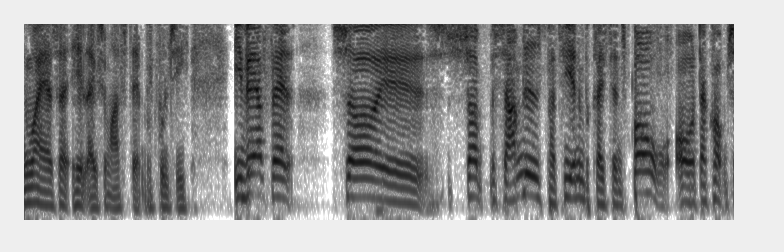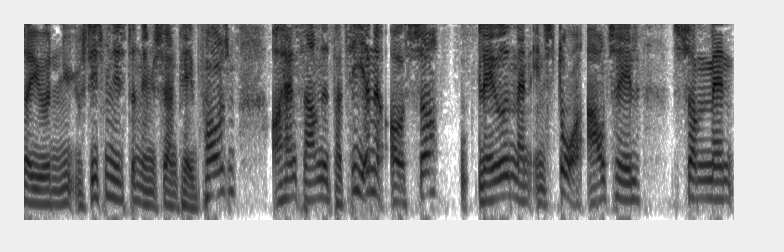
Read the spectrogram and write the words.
nu har jeg så heller ikke så meget forstand på politik. I hvert fald, så, øh, så samledes partierne på Christiansborg, og der kom så jo en ny justitsminister, nemlig Søren Pape Poulsen, og han samlede partierne, og så lavede man en stor aftale, som man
